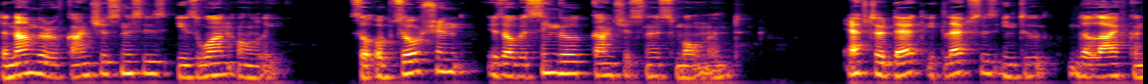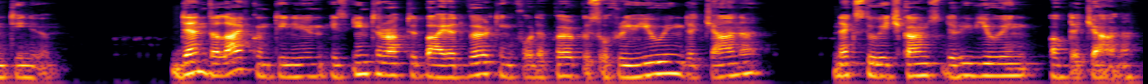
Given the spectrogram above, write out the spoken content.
the number of consciousnesses is one only, so absorption is of a single consciousness moment. After that it lapses into the life continuum. Then the life continuum is interrupted by adverting for the purpose of reviewing the jhana next to which comes the reviewing of the jhana.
